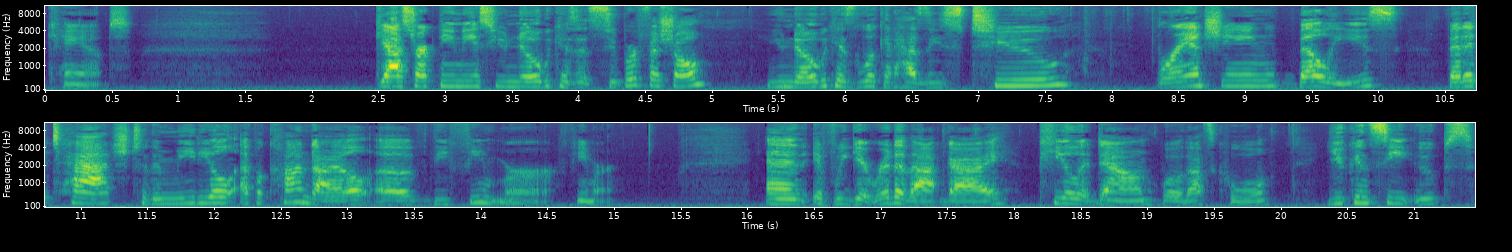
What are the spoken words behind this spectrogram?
can't. Gastrocnemius, you know because it's superficial. You know because, look, it has these two branching bellies that attach to the medial epicondyle of the femur. femur. And if we get rid of that guy, peel it down, whoa, that's cool, you can see, oops,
